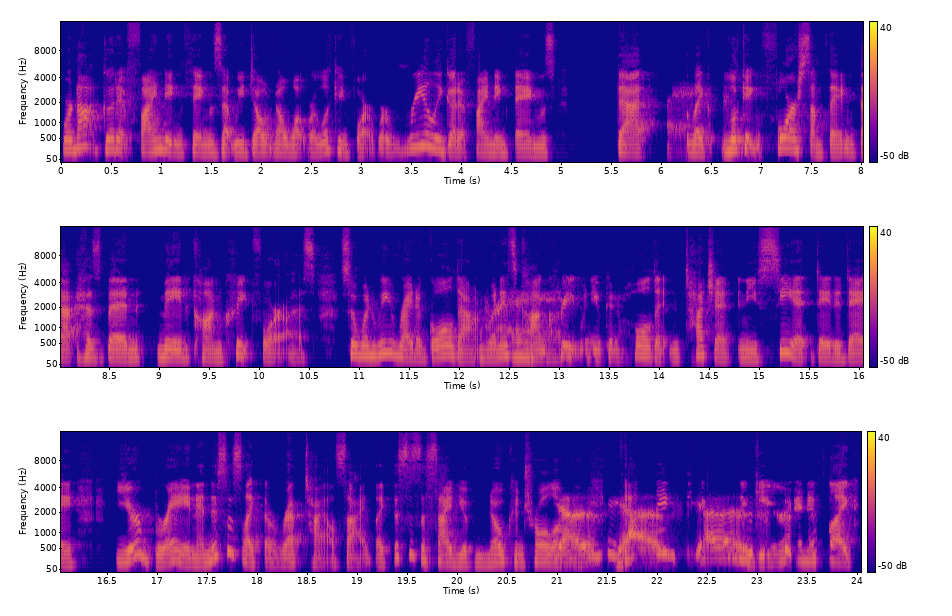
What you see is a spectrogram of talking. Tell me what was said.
we're not good at finding things that we don't know what we're looking for. We're really good at finding things that like looking for something that has been made concrete for us. So when we write a goal down, when it's concrete, when you can hold it and touch it and you see it day to day, your brain, and this is like the reptile side, like this is the side you have no control over. Yes, yes, that thing yes. the gear and it's like,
